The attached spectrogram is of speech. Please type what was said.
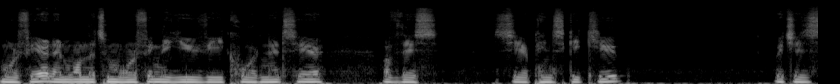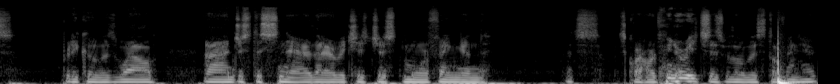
morph here, and then one that's morphing the UV coordinates here of this Sierpinski cube, which is pretty cool as well. And just the snare there, which is just morphing, and it's it's quite hard for me to reach this with all this stuff in here.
